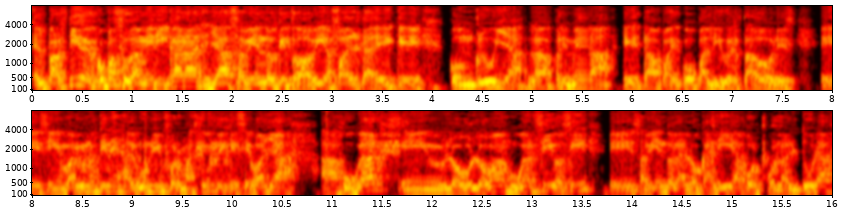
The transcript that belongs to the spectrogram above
el, partido de Copa Sudamericana, ya sabiendo que todavía falta de que concluya la primera etapa de Copa Libertadores, eh, sin embargo, ¿no tienes alguna información de que se vaya a jugar? Eh, lo, van a jugar sí o sí, eh, sabiendo la localía por, por la altura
